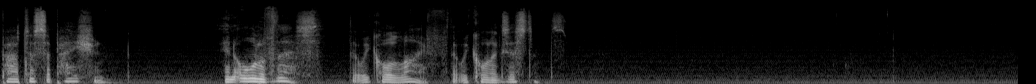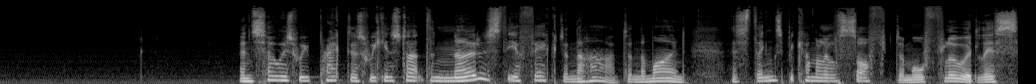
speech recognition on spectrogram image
participation in all of this that we call life, that we call existence. And so, as we practice, we can start to notice the effect in the heart and the mind as things become a little softer, more fluid, less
